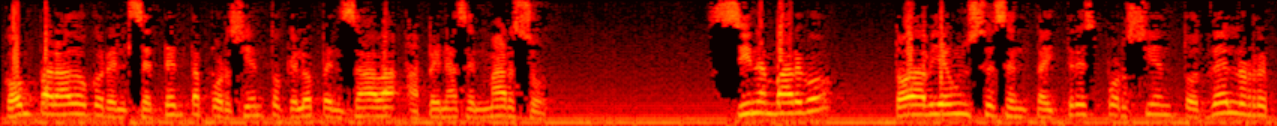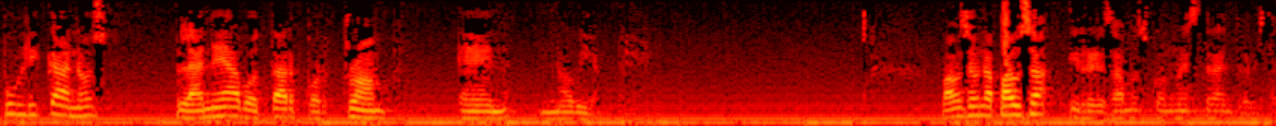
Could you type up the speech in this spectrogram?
comparado con el 70% que lo pensaba apenas en marzo. Sin embargo, todavía un 63% de los republicanos planea votar por Trump en noviembre. Vamos a una pausa y regresamos con nuestra entrevista.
